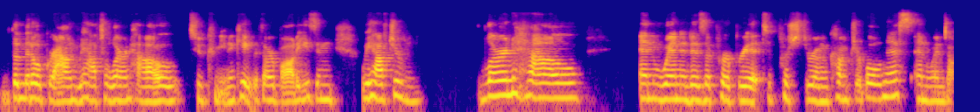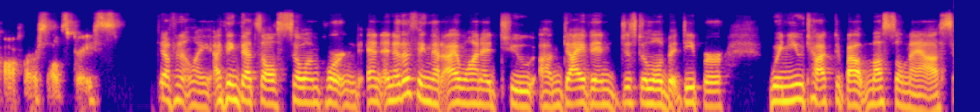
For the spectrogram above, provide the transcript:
the middle ground. We have to learn how to communicate with our bodies and we have to learn how and when it is appropriate to push through uncomfortableness and when to offer ourselves grace. Definitely. I think that's all so important. And another thing that I wanted to um, dive in just a little bit deeper when you talked about muscle mass,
